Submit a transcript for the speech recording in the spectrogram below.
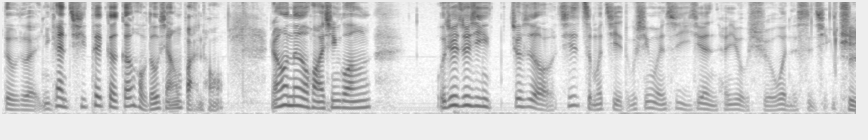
对不对？你看其这个刚好都相反哦。然后那个华星光，我觉得最近就是哦，其实怎么解读新闻是一件很有学问的事情。是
